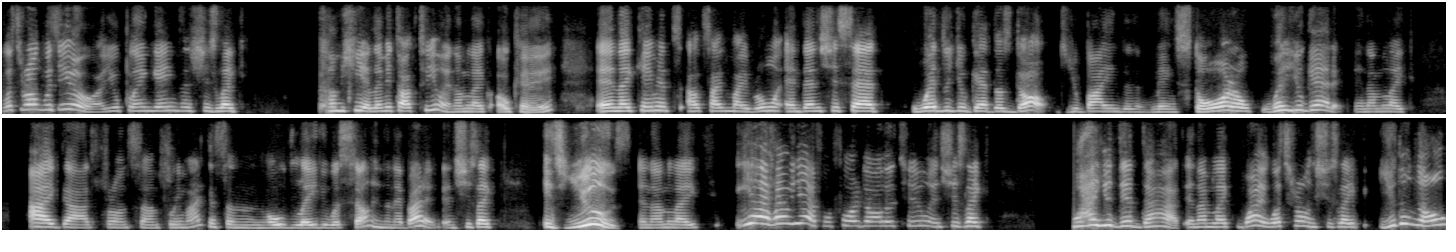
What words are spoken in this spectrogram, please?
What's wrong with you? Are you playing games? And she's like, Come here, let me talk to you. And I'm like, Okay. And I came outside my room and then she said, Where do you get those dolls? You buy in the main store or where you get it? And I'm like, I got from some flea market. Some old lady was selling, and I bought it. And she's like, "It's used," and I'm like, "Yeah, hell yeah, for four dollar too." And she's like, "Why you did that?" And I'm like, "Why? What's wrong?" She's like, "You don't know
